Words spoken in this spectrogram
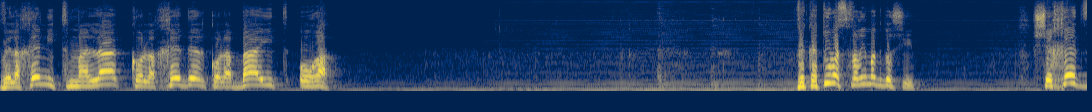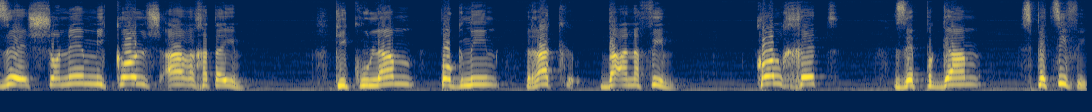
ולכן נתמלא כל החדר, כל הבית, אורה. וכתוב בספרים הקדושים, שחטא זה שונה מכל שאר החטאים, כי כולם פוגמים רק בענפים. כל חטא זה פגם ספציפי,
